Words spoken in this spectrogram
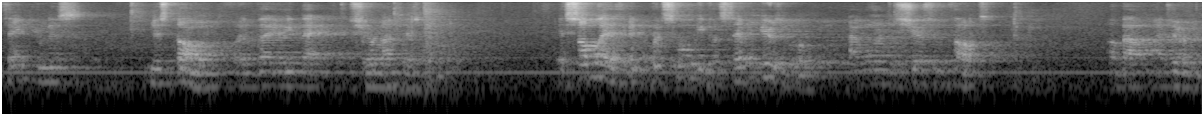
Thank you, Ms. Ms. Dawn, for inviting me back to share my testimony. As someone that has been quit smoking for seven years ago, I wanted to share some thoughts about my journey.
